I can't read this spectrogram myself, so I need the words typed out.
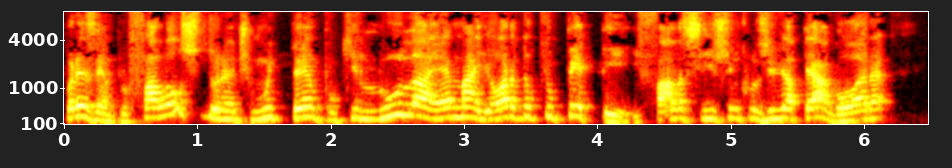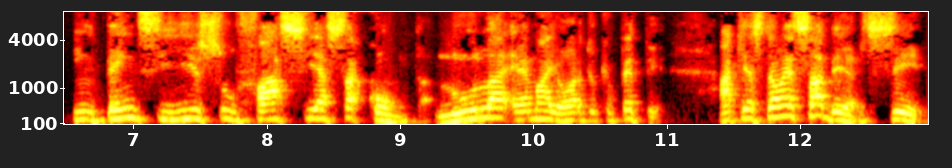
Por exemplo, falou-se durante muito tempo que Lula é maior do que o PT, e fala-se isso, inclusive, até agora, entende-se isso, faz-se essa conta. Lula é maior do que o PT. A questão é saber se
